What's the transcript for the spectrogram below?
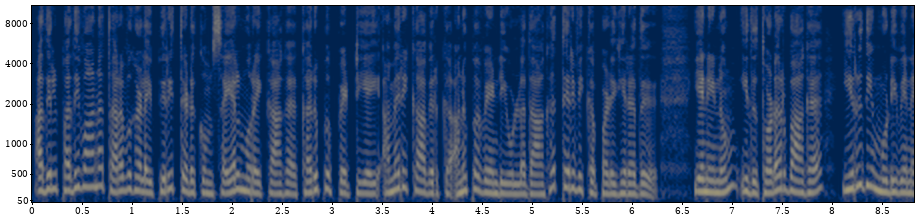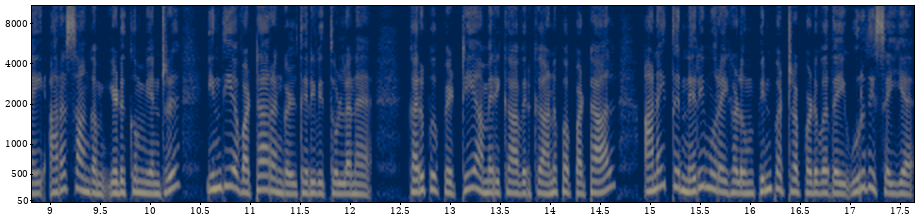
அதில் பதிவான தரவுகளை பிரித்தெடுக்கும் செயல்முறைக்காக கருப்பு பெட்டியை அமெரிக்காவிற்கு அனுப்ப வேண்டியுள்ளதாக தெரிவிக்கப்படுகிறது. எனினும் இது தொடர்பாக இறுதி முடிவினை அரசாங்கம் எடுக்கும் என்று இந்திய வட்டாரங்கள் தெரிவித்துள்ளன. கருப்பு பெட்டி அமெரிக்காவிற்கு அனுப்பப்பட்டால் அனைத்து நெறிமுறைகளும் பின்பற்றப்படுவதை உறுதி செய்ய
